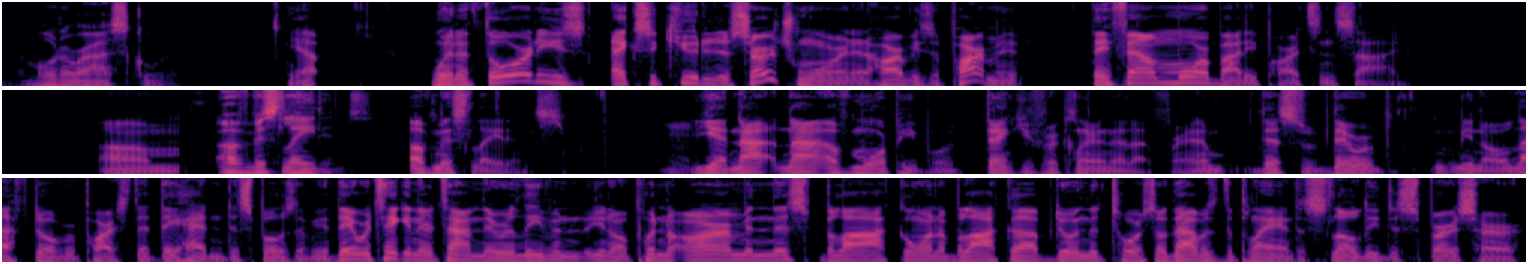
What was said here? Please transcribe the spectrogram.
In a motorized scooter. Yep. When authorities executed a search warrant at Harvey's apartment, they found more body parts inside. Um, Of Miss Leyden's. of Miss Leyden's. Mm. Yeah, not not of more people. Thank you for clearing that up, friend. This there were you know leftover parts that they hadn't disposed of yet. They were taking their time. They were leaving you know putting an arm in this block, going a block up, doing the torso. That was the plan to slowly disperse her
